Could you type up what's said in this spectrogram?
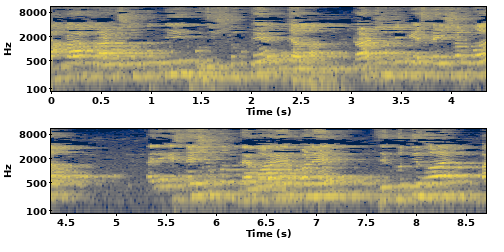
আমরা প্রাণ সম্পত্তি বৈশিষ্ট্য সম্পর্কে জানলাম। প্রাণ সম্পত্তি স্থায়ী সম্পদ। তাহলে স্থায়ী সম্পদ ব্যবহারের ফলে যে ক্ষতি হয় বা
